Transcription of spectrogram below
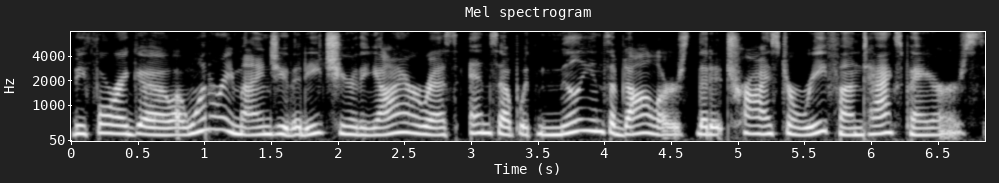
Before I go, I want to remind you that each year the IRS ends up with millions of dollars that it tries to refund taxpayers.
